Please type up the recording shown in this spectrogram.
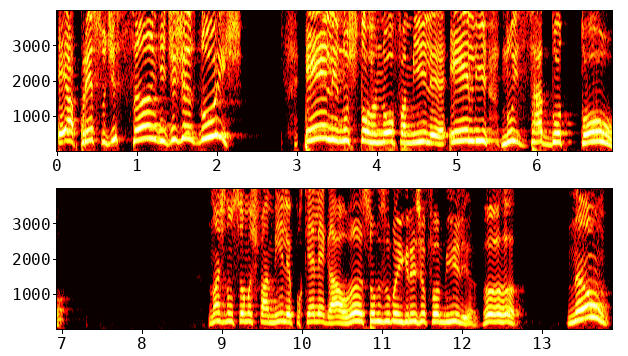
é a preço de sangue de Jesus. Ele nos tornou família, ele nos adotou. Nós não somos família porque é legal. Ah, somos uma igreja família. Ah, não.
